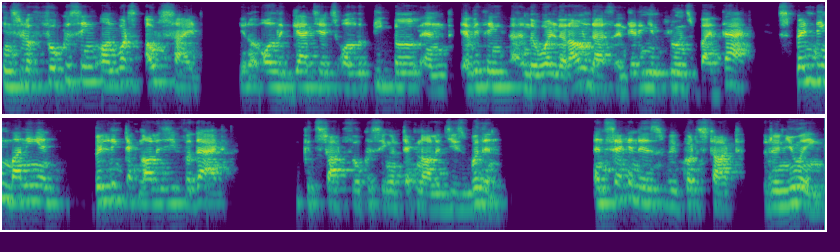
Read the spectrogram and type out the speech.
instead of focusing on what's outside, you know, all the gadgets, all the people, and everything in the world around us, and getting influenced by that, spending money and building technology for that, we could start focusing on technologies within. And second is we've got to start renewing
